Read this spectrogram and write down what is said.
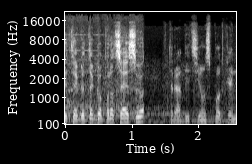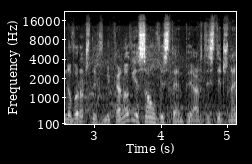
e, tego, tego procesu. Tradycją spotkań noworocznych w Mykanowie są występy artystyczne.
